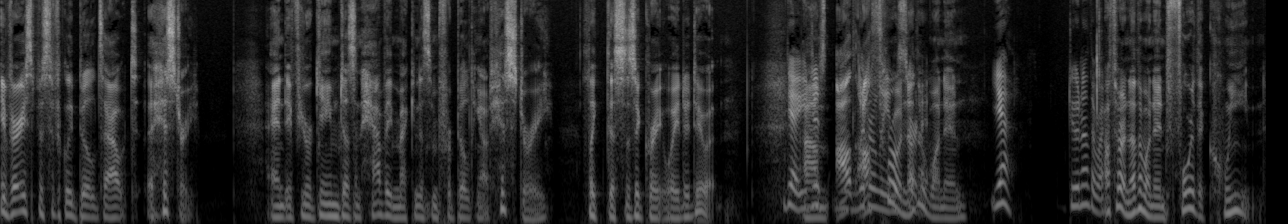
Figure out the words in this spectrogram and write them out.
it very specifically builds out a history. And if your game doesn't have a mechanism for building out history, like this is a great way to do it. Yeah, you Um, just I'll, I'll throw another it. one in. Yeah, do another one I'll throw another one in for the queen.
